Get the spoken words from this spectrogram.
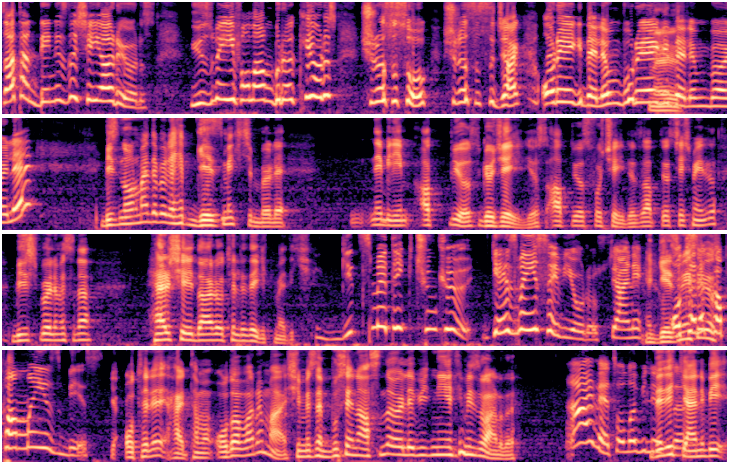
Zaten denizde şeyi arıyoruz. Yüzmeyi falan bırakıyoruz. Şurası soğuk, şurası sıcak. Oraya gidelim, buraya Evet. gidelim böyle. Biz normalde böyle hep gezmek için böyle ne bileyim atlıyoruz Göce'ye gidiyoruz. Atlıyoruz Foça'ya gidiyoruz. Atlıyoruz Çeşme'ye gidiyoruz. Biz hiç böyle mesela her şey dahil otele de gitmedik. Gitmedik çünkü gezmeyi seviyoruz. Yani Ya gezmeyi otele seviyoruz. kapanmayız biz. Ya otele hayır tamam o da var ama şimdi mesela bu sene aslında öyle bir niyetimiz vardı. Evet olabilirdi. Dedik yani bir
